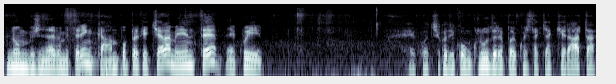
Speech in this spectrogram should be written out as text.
non bisognerebbe mettere in campo perché chiaramente, e qui ecco, cerco di concludere poi questa chiacchierata,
